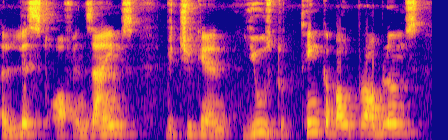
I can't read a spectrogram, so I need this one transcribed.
a list of enzymes which you can use to think about problems,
